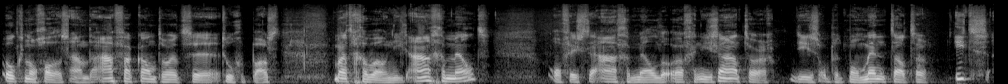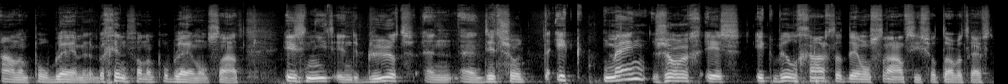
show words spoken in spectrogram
ook nogal eens aan de AFA-kant wordt uh, toegepast, wordt gewoon niet aangemeld. Of is de aangemelde organisator, die is op het moment dat er iets aan een probleem, in het begin van een probleem ontstaat, is niet in de buurt. En uh, dit soort. Ik, mijn zorg is, ik wil graag dat demonstraties wat dat betreft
